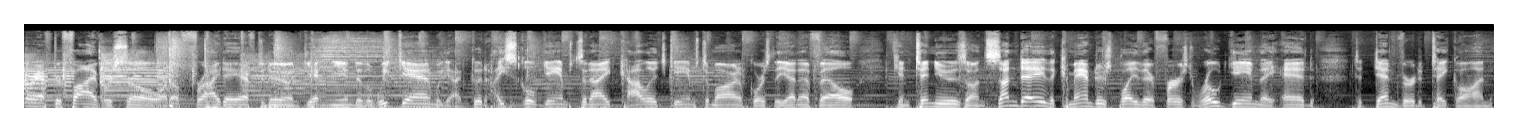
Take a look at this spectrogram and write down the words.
Quarter after five or so on a Friday afternoon, getting you into the weekend. We got good high school games tonight, college games tomorrow, and of course, the NFL continues on Sunday. The Commanders play their first road game. They head to Denver to take on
